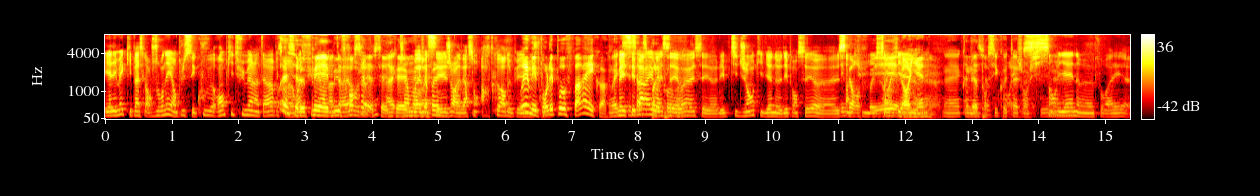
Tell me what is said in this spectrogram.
Et il y a des mecs qui passent leur journée, et en plus c'est rempli de fumée à l'intérieur. Ouais, c'est le à PMU français. C'est Ah, Ouais, genre la version hardcore de PMU. Oui, mais pour les pauvres, pareil, quoi. Ouais, mais c'est pareil, pour c'est euh, les petites gens qui viennent dépenser euh, 5 Numéro foyer, yens, Leur euh, yen. Ouais, comme sûr. poursicotage en Chine. 100 yens euh, pour aller euh,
